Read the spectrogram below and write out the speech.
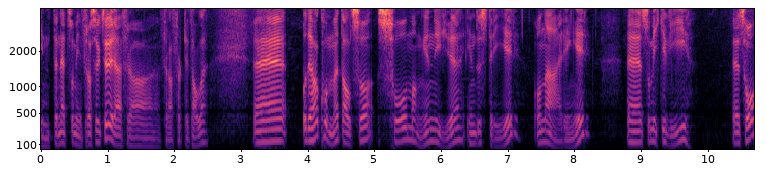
internett som infrastruktur er fra, fra 40-tallet. Eh, og det har kommet altså så mange nye industrier og næringer eh, som ikke vi så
